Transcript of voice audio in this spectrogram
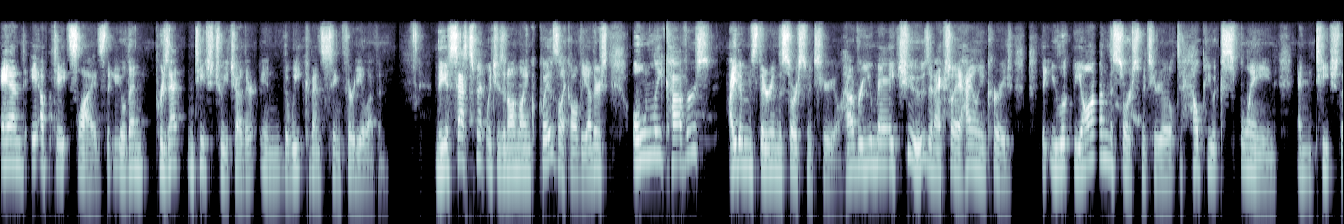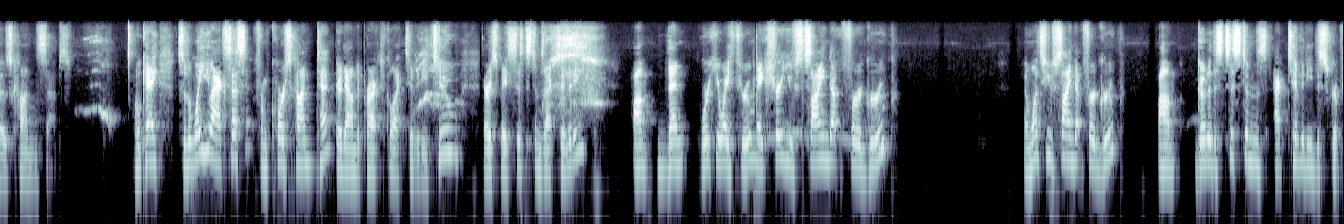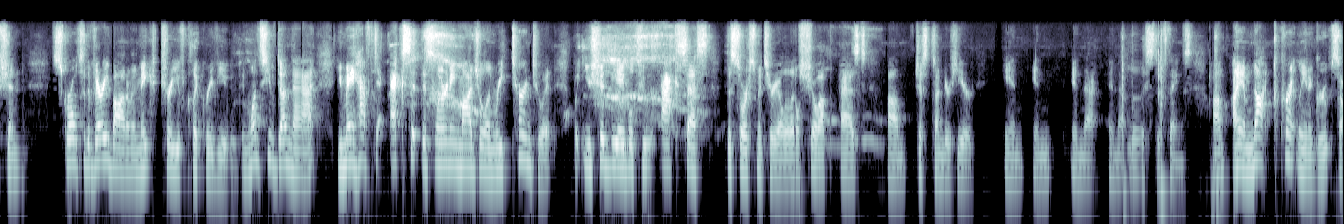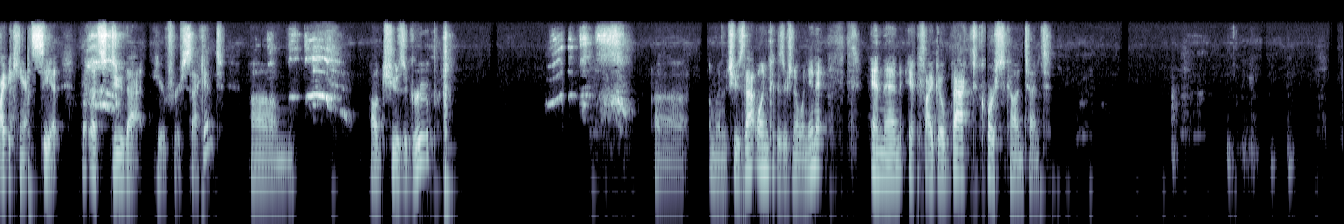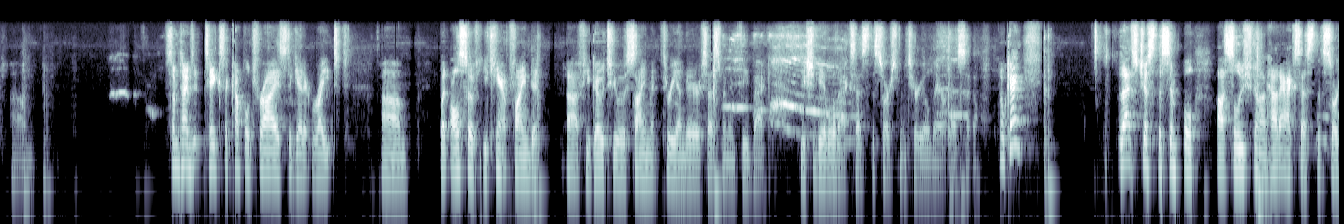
and update slides that you'll then present and teach to each other in the week commencing 3011. The assessment, which is an online quiz like all the others, only covers items that are in the source material. However, you may choose, and actually I highly encourage, that you look beyond the source material to help you explain and teach those concepts. Okay, so the way you access it from course content, go down to practical activity two, aerospace systems activity, um, then work your way through, make sure you've signed up for a group. And once you've signed up for a group, um, go to the systems activity description, scroll to the very bottom and make sure you've clicked reviewed. And once you've done that, you may have to exit this learning module and return to it, but you should be able to access the source material. It'll show up as um, just under here in, in, in that in that list of things. Um, I am not currently in a group, so I can't see it, but let's do that here for a second. Um, I'll choose a group. Uh, I'm going to choose that one because there's no one in it. And then if I go back to course content, um, sometimes it takes a couple tries to get it right. Um, but also if you can't find it, uh, if you go to assignment three under assessment and feedback, you should be able to access the source material there also. Okay. So that's just the simple uh, solution on how to access the source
